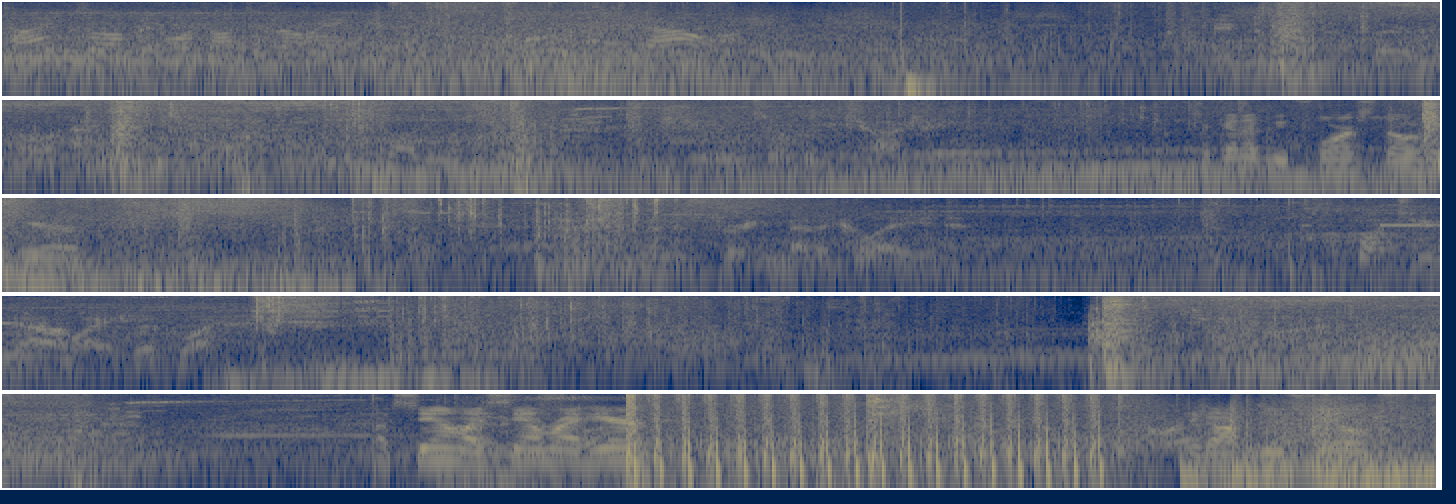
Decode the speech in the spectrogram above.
Time's up and we're not in the ring. Hold down. Independent variable active. Shields are recharging. They're gonna be forced over here. Administering medical aid. Watching that way. This way. I see him, I see him right here. Take off two shields.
